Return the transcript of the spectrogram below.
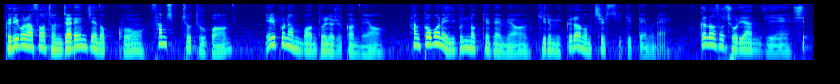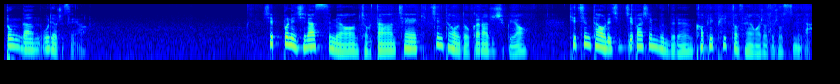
그리고 나서 전자레인지에 넣고 30초 두 번, 1분 한 번 돌려줄 건데요. 한꺼번에 2분 넣게 되면 기름이 끓어 넘칠 수 있기 때문에 끊어서 조리한 뒤에 10분간 우려주세요. 10분이 지났으면 적당한 채 키친타올도 깔아주시고요. 키친타올이 찝찝하신 분들은 커피 필터 사용하셔도 좋습니다.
